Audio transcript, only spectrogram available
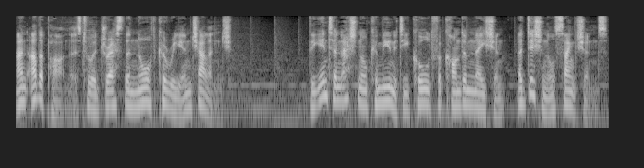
and other partners to address the North Korean challenge. The international community called for condemnation, additional sanctions,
